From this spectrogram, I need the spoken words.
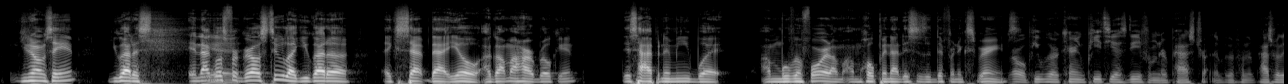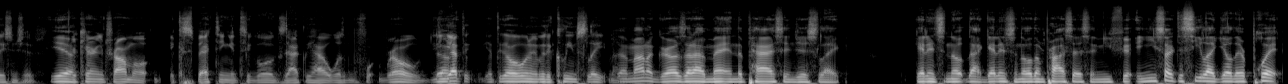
You know what I'm saying? You gotta, and that goes for girls too. Like you gotta accept that, yo, I got my heart broken. This happened to me, but I'm moving forward. I'm, I'm hoping that this is a different experience. Bro, people are carrying PTSD from their past tra- from their past relationships. Yeah. they're carrying trauma, expecting it to go exactly how it was before. Bro, you have to you have to go in with a clean slate, man. The amount of girls that I've met in the past and just like getting to know that, getting to know them process, and you feel, and you start to see like, yo, they're put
